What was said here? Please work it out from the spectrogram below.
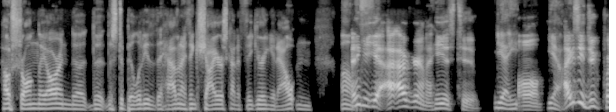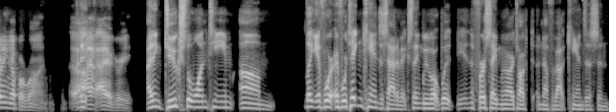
how strong they are and the the the stability that they have, and I think Scheyer's kind of figuring it out. And um, I think he, yeah, I, I agree on that. He is too. Yeah, he, Um, yeah, I can see Duke putting up a run. Uh, I- I, I agree. I think Duke's the one team. Um, like if we're if we're taking Kansas out of it, because I think we were we, in the first segment we already talked enough about Kansas and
